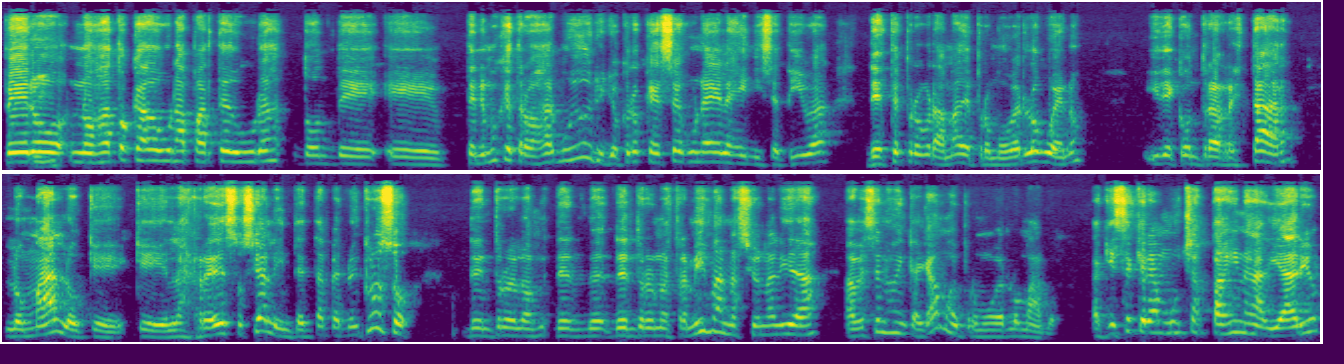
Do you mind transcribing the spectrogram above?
pero nos ha tocado una parte dura donde eh, tenemos que trabajar muy duro y yo creo que esa es una de las iniciativas de este programa, de promover lo bueno y de contrarrestar lo malo que, que las redes sociales intentan verlo. Incluso dentro de, los, dentro de nuestra misma nacionalidad, a veces nos encargamos de promover lo malo. Aquí se crean muchas páginas a diario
